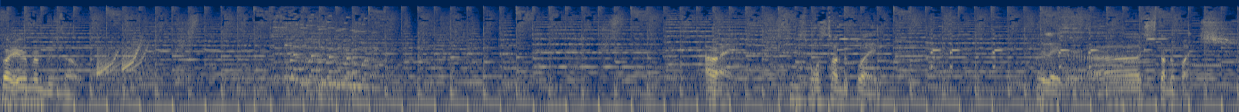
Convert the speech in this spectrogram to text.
Courtney remembers though. Alright. Who's most time to play? Play later. Uh, just on a punch.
